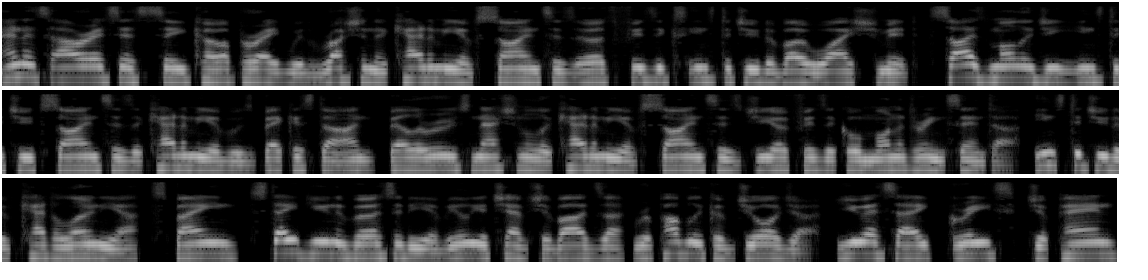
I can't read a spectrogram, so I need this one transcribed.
ANAS RSSC cooperate with Russian Academy of Sciences Earth Physics Institute of O. Y. Schmidt, Seismology Institute Sciences Academy of Uzbekistan, Belarus National Academy of Sciences Geophysical Monitoring Center, Institute of Catalonia, Spain, State University of Ilyich Republic of Georgia, USA, Greece, Japan,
